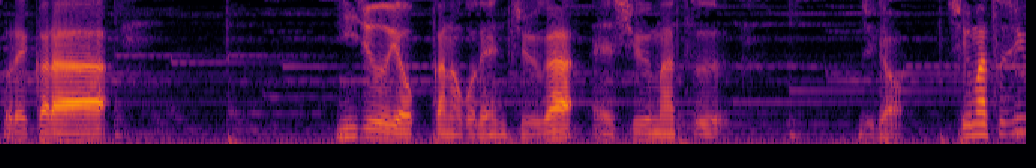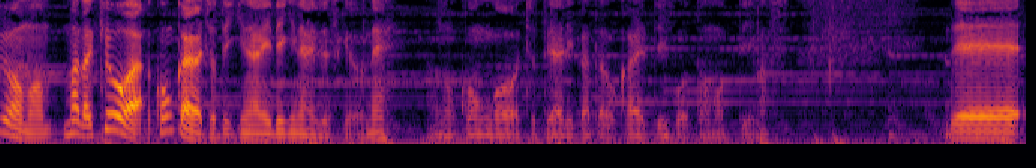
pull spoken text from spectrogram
それから、24日の午前中が週末授業。週末授業も、まだ今日は、今回はちょっといきなりできないですけどね。あの、今後ちょっとやり方を変えていこうと思っています。で、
